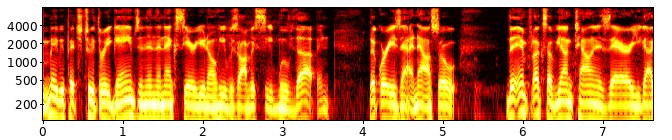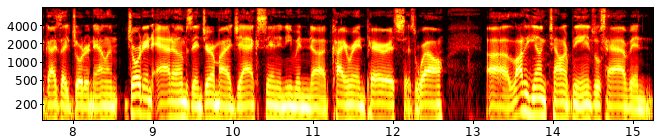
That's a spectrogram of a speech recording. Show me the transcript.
maybe pitched two, three games, and then the next year, you know, he was obviously moved up, and look where he's at now. So the influx of young talent is there. You got guys like Jordan Allen, Jordyn Adams, and Jeremiah Jackson, and even uh, Kyren Paris as well. Uh, a lot of young talent the Angels have, and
